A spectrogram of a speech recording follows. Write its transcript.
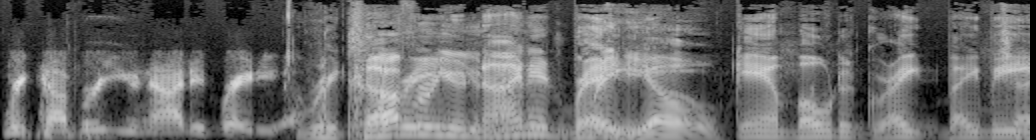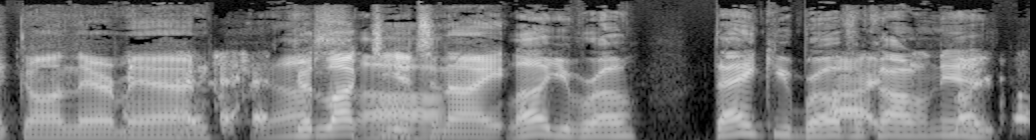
Recovery United Radio. Recovery United Radio. Gambo the Great, baby. Check on there, man. Good luck to you tonight. Love you, bro. Thank you, bro, All for right, calling love in. you, bro.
